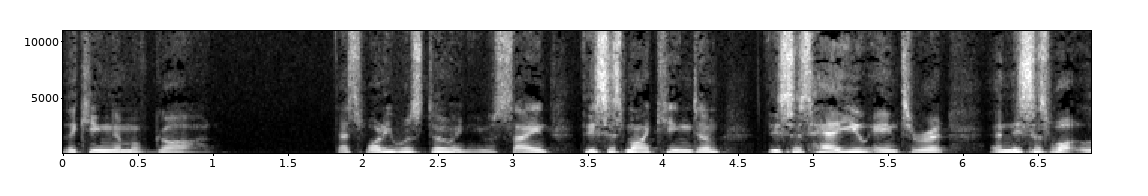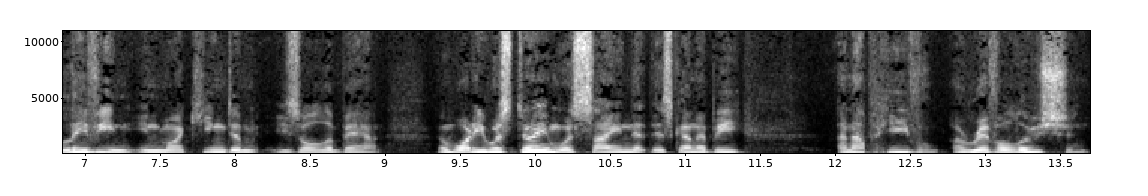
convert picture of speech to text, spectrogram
the kingdom of God. That's what he was doing. He was saying, This is my kingdom, this is how you enter it, and this is what living in my kingdom is all about. And what he was doing was saying that there's going to be an upheaval, a revolution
